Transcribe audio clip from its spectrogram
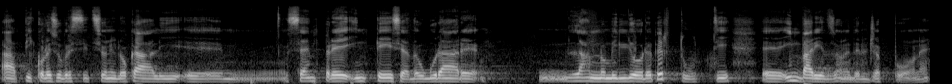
a piccole superstizioni locali, eh, sempre intese ad augurare l'anno migliore per tutti eh, in varie zone del Giappone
